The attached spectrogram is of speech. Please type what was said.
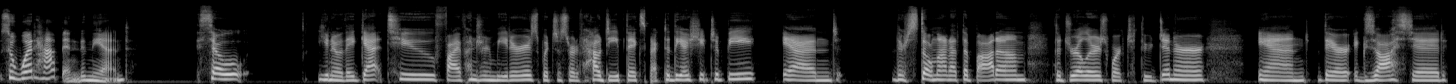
So, what happened in the end? So, you know, they get to 500 meters, which is sort of how deep they expected the ice sheet to be. And they're still not at the bottom. The drillers worked through dinner and they're exhausted,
